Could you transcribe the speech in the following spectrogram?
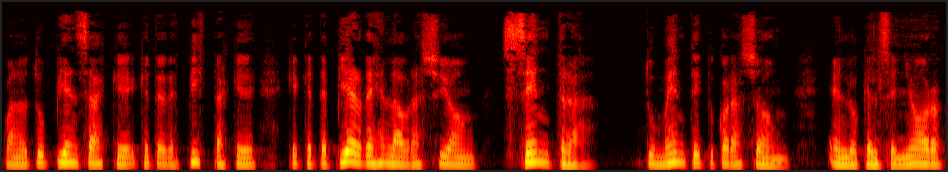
Cuando tú piensas que, que te despistas, que, que, que te pierdes en la oración, centra tu mente y tu corazón en lo que el Señor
